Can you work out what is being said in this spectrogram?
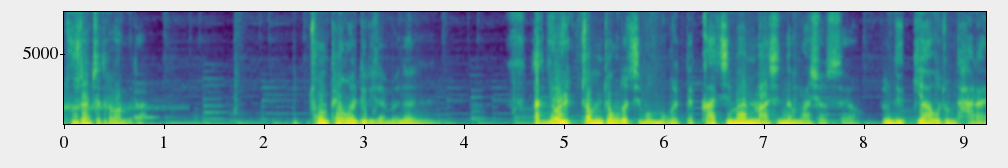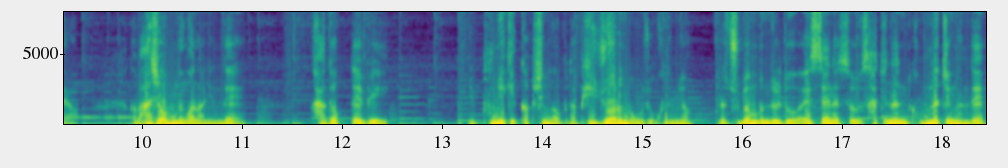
두 잔째 들어갑니다. 총평을 드리자면은 딱 10점 정도 집어먹을 때까지만 맛있는 맛이었어요. 좀 느끼하고 좀 달아요. 그러니까 맛이 없는 건 아닌데 가격 대비 이 분위기 값인가 보다 비주얼은 너무 좋거든요 그래서 주변 분들도 SNS 사진은 겁나 찍는데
